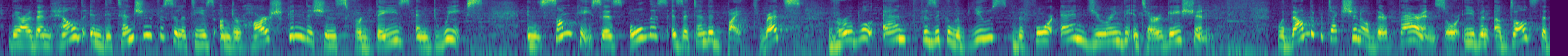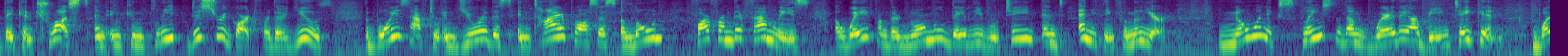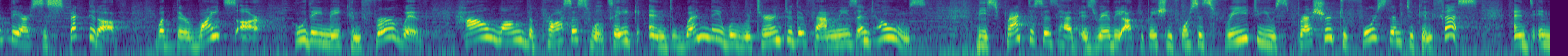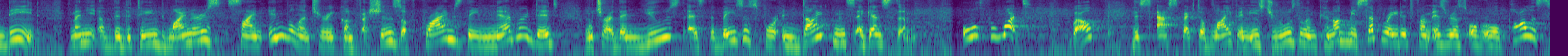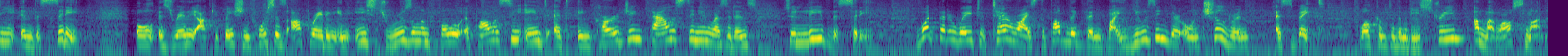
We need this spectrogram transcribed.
They are then held in detention facilities under harsh conditions for days and weeks. In some cases, all this is attended by threats, verbal and physical abuse before and during the interrogation. Without the protection of their parents or even adults that they can trust and in complete disregard for their youth, the boys have to endure this entire process alone, far from their families, away from their normal daily routine and anything familiar. No one explains to them where they are being taken, what they are suspected of, what their rights are, who they may confer with, how long the process will take, and when they will return to their families and homes. These practices have Israeli occupation forces free to use pressure to force them to confess. And indeed, many of the detained minors sign involuntary confessions of crimes they never did, which are then used as the basis for indictments against them. All for what? Well, this aspect of life in East Jerusalem cannot be separated from Israel's overall policy in the city. All Israeli occupation forces operating in East Jerusalem follow a policy aimed at encouraging Palestinian residents to leave the city. What better way to terrorize the public than by using their own children as bait? Welcome to the Mideastream. I'm Marwa Osman.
